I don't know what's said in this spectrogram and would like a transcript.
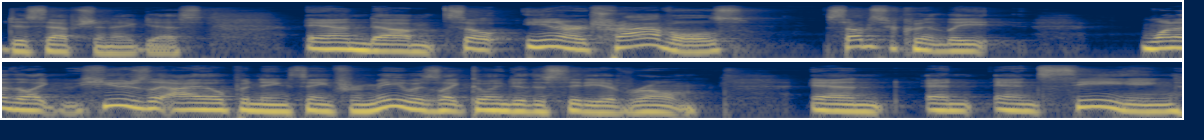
deception, I guess. And um, so in our travels, subsequently, one of the like hugely eye-opening thing for me was like going to the city of Rome and and and seeing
